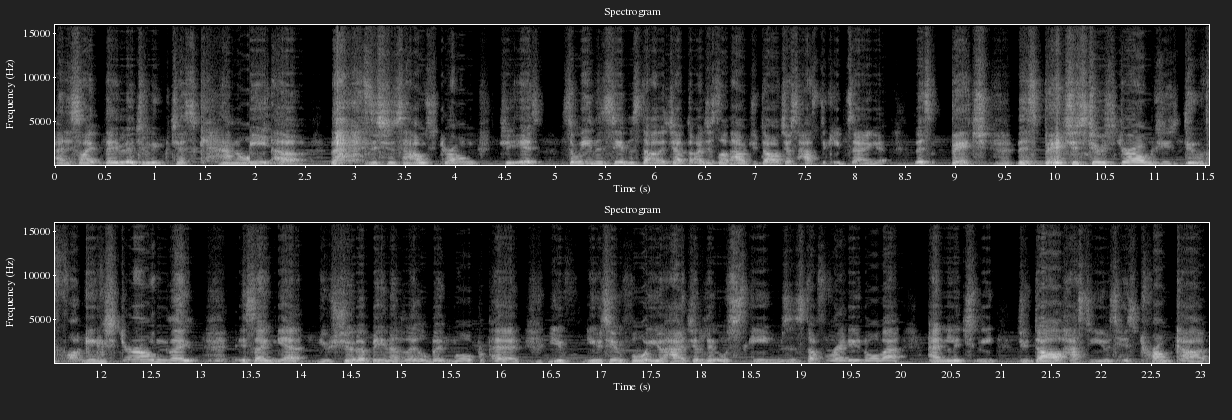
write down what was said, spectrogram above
And it's like, they literally just cannot beat her. this is how strong she is. So we even see at the start of the chapter, I just love how Judal just has to keep saying it. This bitch, this bitch is too strong. She's too fucking strong. Like, it's saying, yeah, you should have been a little bit more prepared. You you two thought you had your little schemes and stuff ready and all that. And literally, Judal has to use his trump card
